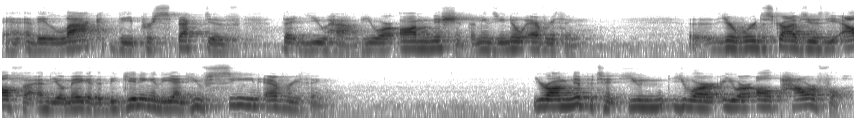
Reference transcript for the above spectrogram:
and, they lack the perspective that you have. You are omniscient, that means you know everything. Uh, your word describes you as the Alpha and the Omega, the beginning and the end. You've seen everything. You're omnipotent. You, you, are, you are all powerful.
